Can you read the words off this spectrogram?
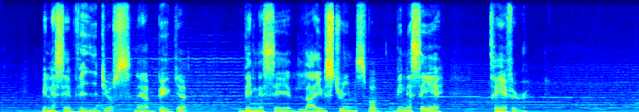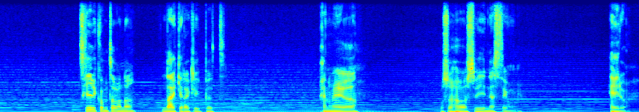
Vill ni se videos när jag bygger? Vill ni se livestreams? Vad vill ni se 3FU. Skriv i kommentarerna, likea det här klippet, prenumerera och så hörs vi nästa gång. Hej då!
